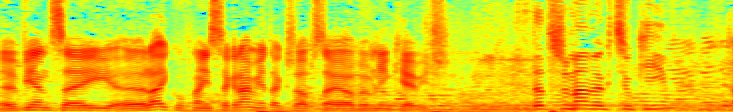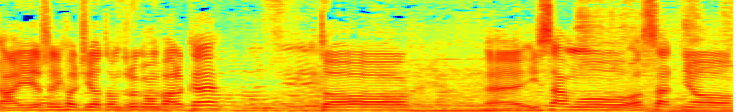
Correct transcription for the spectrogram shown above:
e, więcej e, lajków na Instagramie, także obstawiałbym Linkiewicz. Dotrzymamy kciuki. A jeżeli chodzi o tą drugą walkę, to e, i samu ostatnio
